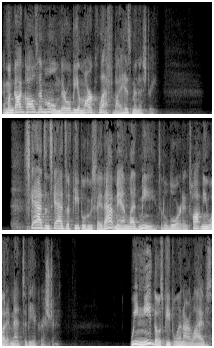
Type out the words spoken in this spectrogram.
And when God calls him home, there will be a mark left by his ministry. Scads and scads of people who say, That man led me to the Lord and taught me what it meant to be a Christian. We need those people in our lives.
